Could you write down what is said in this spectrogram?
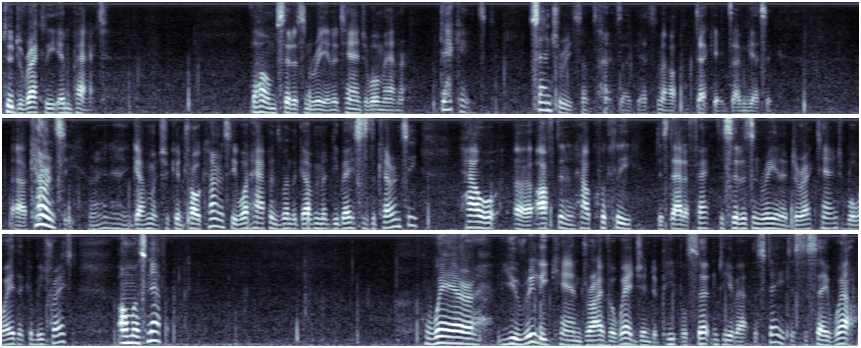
to directly impact the home citizenry in a tangible manner? Decades centuries sometimes, I guess, well, decades, I'm guessing. Uh, currency, right? Uh, government should control currency. What happens when the government debases the currency? How uh, often and how quickly does that affect the citizenry in a direct, tangible way that can be traced? Almost never. Where you really can drive a wedge into people's certainty about the state is to say, well,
